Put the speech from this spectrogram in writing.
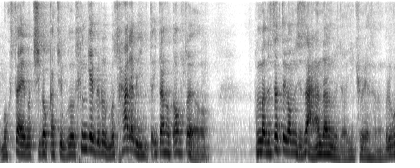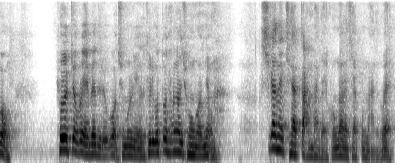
목사의 뭐 직업같이 뭐 생계비로 뭐 사례비 있다는 것도 없어요. 한마디 쓰다적이 없는 짓을 안 한다는 거죠. 이 교회에서는 그리고 효율적으로 예배드리고 주문을 위해서. 그리고 또 한 가지 좋은 건요. 시간의 제약도 안 받아요. 공간의 제약뿐만 아니고. 왜?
